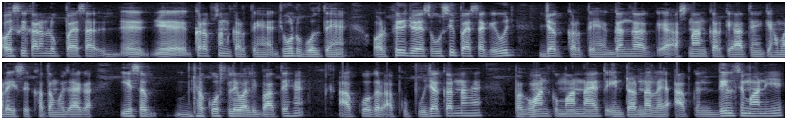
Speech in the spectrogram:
और इसके कारण लोग पैसा करप्शन करते हैं, झूठ बोलते हैं, और फिर जो है सो उसी पैसा के यूज़ जग करते हैं, गंगा स्नान करके आते हैं कि हमारा इससे ख़त्म हो जाएगा। ये सब ढकोसले वाली बातें हैं। आपको अगर आपको पूजा करना है, भगवान को मानना है तो इंटरनल है। आप दिल से मानिए,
